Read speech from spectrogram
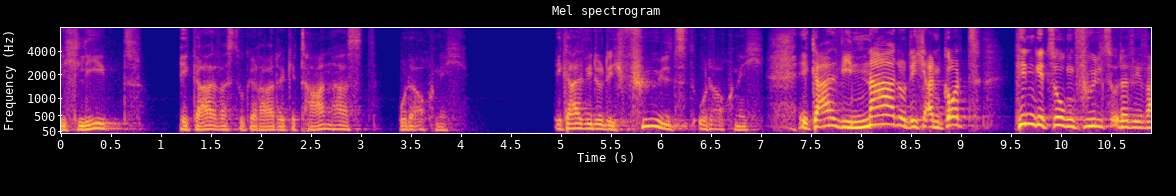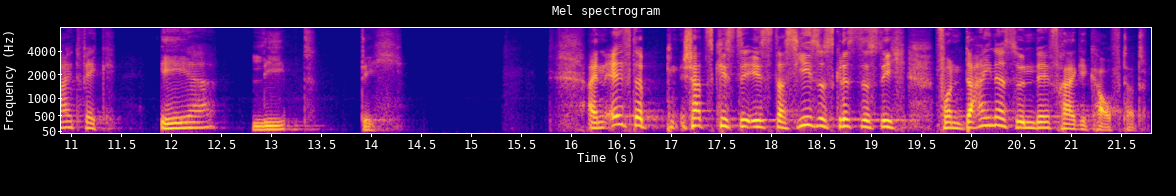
dich liebt, egal was du gerade getan hast oder auch nicht. Egal wie du dich fühlst oder auch nicht. Egal wie nah du dich an Gott hingezogen fühlst oder wie weit weg. Er liebt dich. Ein elfter Schatzkiste ist, dass Jesus Christus dich von deiner Sünde freigekauft hat.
